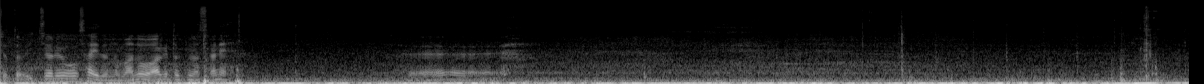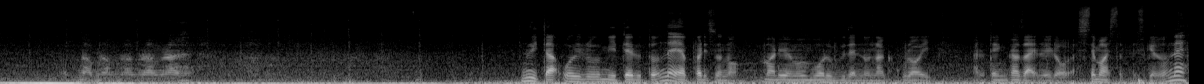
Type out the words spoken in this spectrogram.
ちょっと一応両サイドの窓を開けときますかね。い危ない危ない危ない危ない。抜いたオイル見てるとねやっぱりそのマリウムモルブデンのなんか黒いあの添加剤の色がしてましたんですけどね、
